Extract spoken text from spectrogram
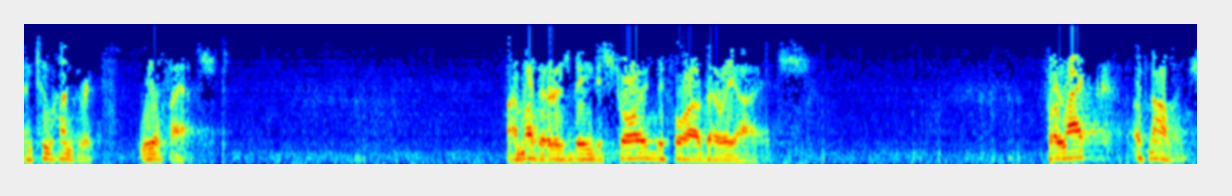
and 200th real fast. Our mother is being destroyed before our very eyes for lack of knowledge,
